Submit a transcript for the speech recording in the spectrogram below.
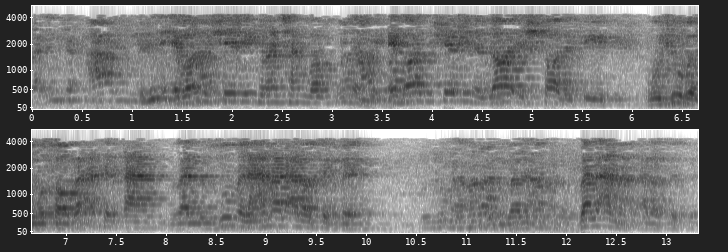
و اینکه عقل ببین عبارت شیخی که من چند بار خوندم عبارت شیخ اینه لا اشکال فی وجوب مطابقت القصد و لزوم العمل علا طبقه. ولی عمل علا طبقه.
